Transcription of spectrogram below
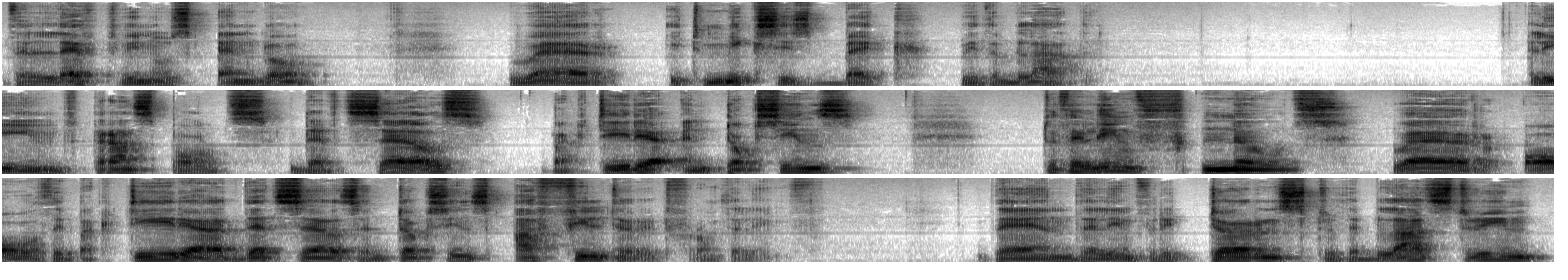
the left venous angle, where it mixes back with the blood. Lymph transports dead cells, bacteria, and toxins to the lymph nodes where all the bacteria, dead cells, and toxins are filtered from the lymph. Then the lymph returns to the bloodstream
